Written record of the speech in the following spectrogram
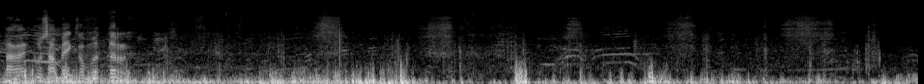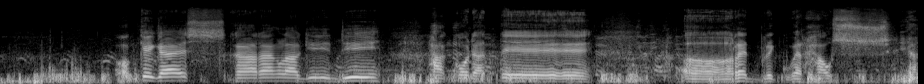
Tanganku sampai gemeter. Oke guys, sekarang lagi di Hakodate eh, Red Brick Warehouse ya.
